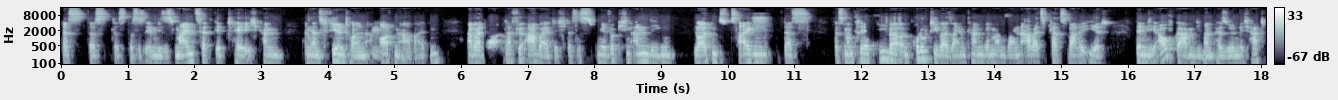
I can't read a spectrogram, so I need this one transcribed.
dass, dass, dass, dass es eben dieses Mindset gibt, hey, ich kann an ganz vielen tollen mhm. Orten arbeiten, aber da, dafür arbeite ich. Das ist mir wirklich ein Anliegen, Leuten zu zeigen, dass, dass man kreativer und produktiver sein kann, wenn man seinen Arbeitsplatz variiert. Denn die Aufgaben, die man persönlich hat,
